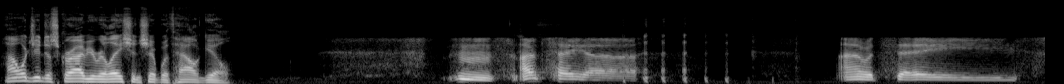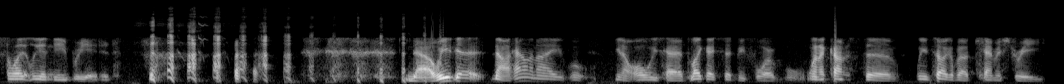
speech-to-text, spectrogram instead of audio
How would you describe your relationship with Hal Gill? Hmm, I would say, uh, I would say slightly inebriated. no, we uh, no Hal and I, you know, always had. Like I said before, when it comes to when you talk about chemistry,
